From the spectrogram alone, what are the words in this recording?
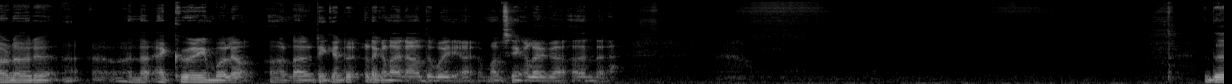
അവിടെ ഒരു അക്വേറിയം പോലെ ഉണ്ട്. ടിക്കറ്റ് എടുക്കണം അതിനകത്ത് പോയി മത്സ്യങ്ങളെയൊക്കെ അതിന്റെ. ഇത്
